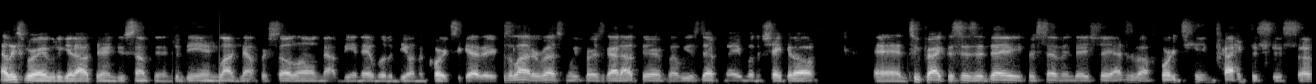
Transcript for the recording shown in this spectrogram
at least we are able to get out there and do something. To being locked down for so long, not being able to be on the court together. There's a lot of rust when we first got out there, but we was definitely able to shake it off. And two practices a day for seven days straight. That's about 14 practices. So,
